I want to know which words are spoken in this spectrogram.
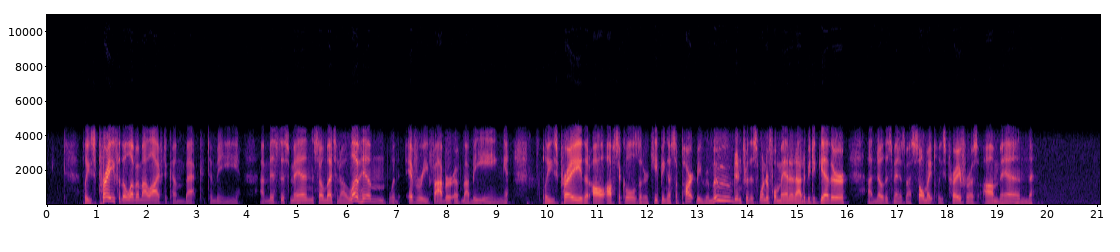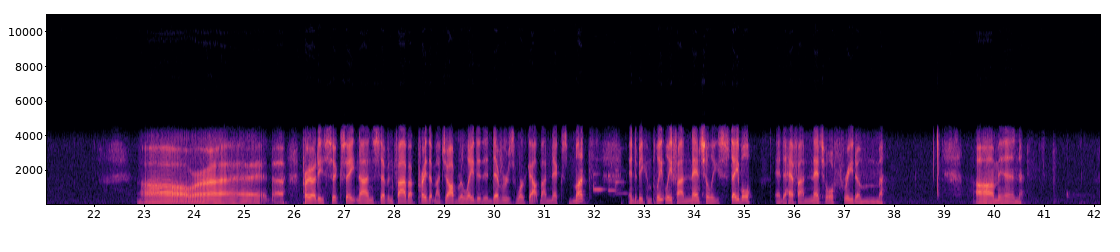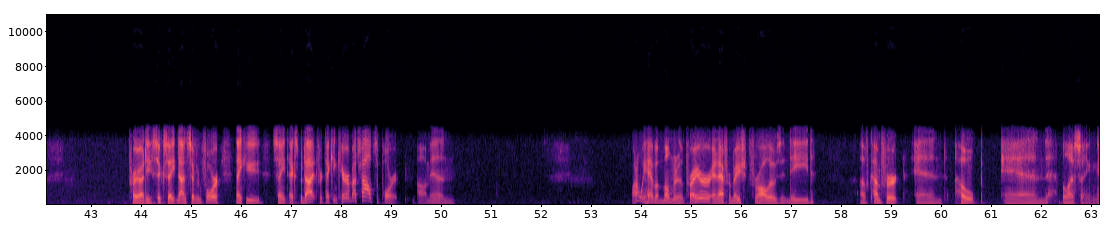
Please pray for the love of my life to come back to me. I miss this man so much and I love him with every fiber of my being. Please pray that all obstacles that are keeping us apart be removed and for this wonderful man and I to be together. I know this man is my soulmate. Please pray for us. Amen. All right. Uh, priority 68975. I pray that my job related endeavors work out by next month and to be completely financially stable and to have financial freedom. Amen. Priority 68974. Thank you, Saint Expedite, for taking care of my child support. Amen. Why don't we have a moment of prayer and affirmation for all those in need of comfort and hope and blessing?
